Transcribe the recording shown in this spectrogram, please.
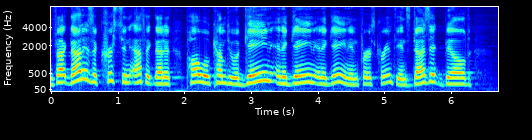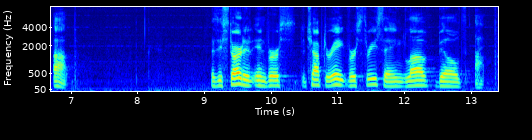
In fact, that is a Christian ethic that is, Paul will come to again and again and again in 1 Corinthians. Does it build up? As he started in verse chapter 8, verse 3 saying, love builds up.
